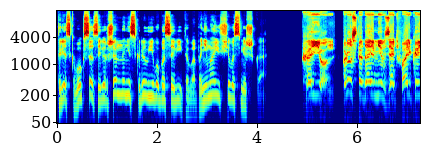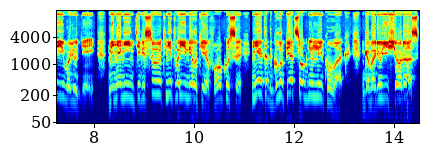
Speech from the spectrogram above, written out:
Треск Вокса совершенно не скрыл его басовитого, понимающего смешка. «Хайон, просто дай мне взять Фалька и его людей. Меня не интересуют ни твои мелкие фокусы, ни этот глупец огненный кулак. Говорю еще раз,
